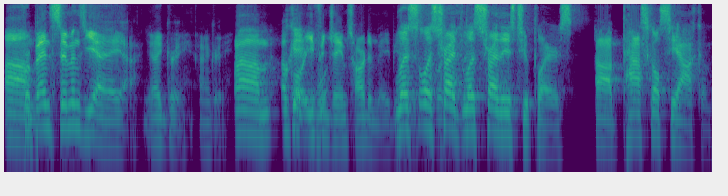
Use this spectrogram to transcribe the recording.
Um, For Ben Simmons, yeah, yeah, yeah, I agree. I agree. Um, okay, or even James Harden, maybe. Let's let's try let's try these two players. Uh, Pascal Siakam.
